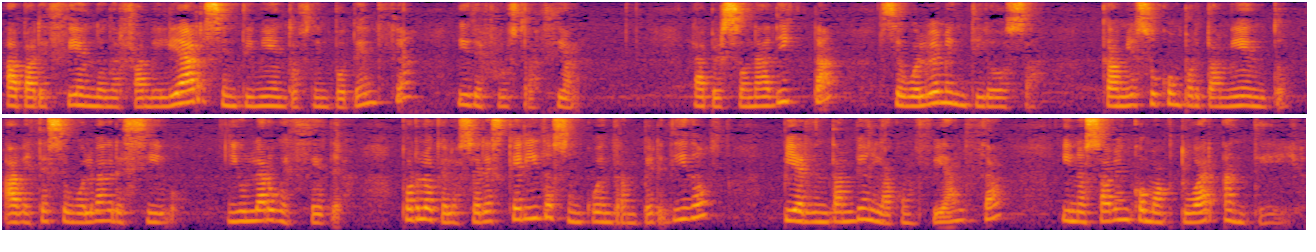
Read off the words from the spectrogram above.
apareciendo en el familiar sentimientos de impotencia y de frustración. La persona adicta se vuelve mentirosa, cambia su comportamiento, a veces se vuelve agresivo y un largo etcétera, por lo que los seres queridos se encuentran perdidos, pierden también la confianza y no saben cómo actuar ante ellos.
